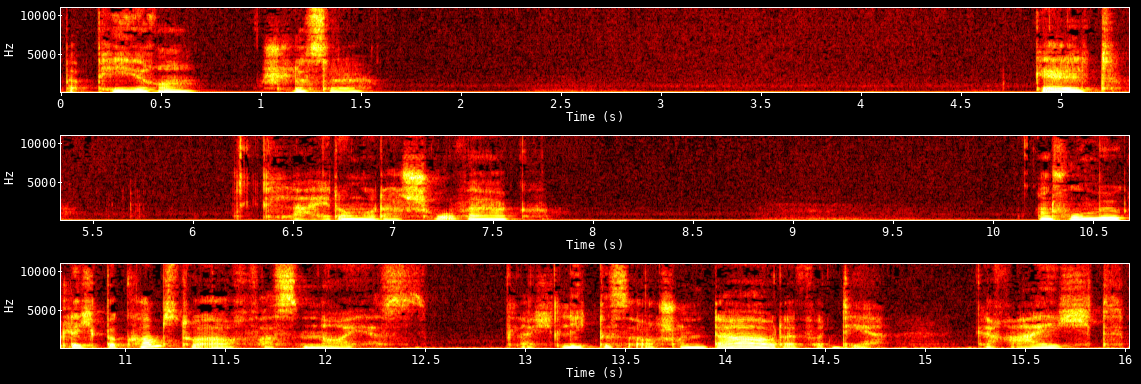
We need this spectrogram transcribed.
Papiere, Schlüssel, Geld, Kleidung oder Schuhwerk. Und womöglich bekommst du auch was Neues. Vielleicht liegt es auch schon da oder wird dir gereicht.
